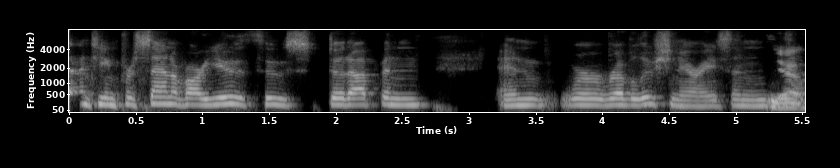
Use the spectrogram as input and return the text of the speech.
seventeen percent of our youth who stood up and, and were revolutionaries and. Yeah,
